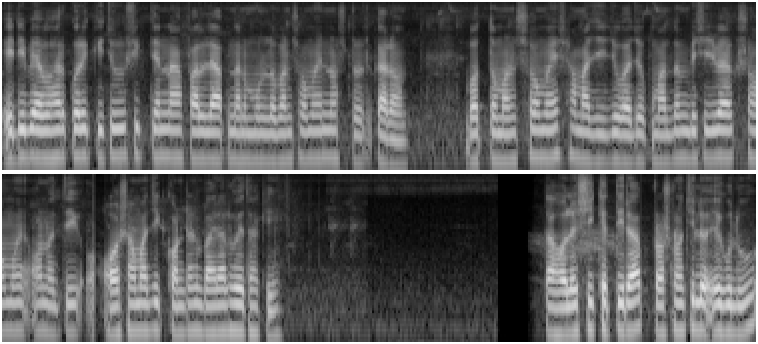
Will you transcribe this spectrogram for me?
এটি ব্যবহার করে কিছু শিখতে না পারলে আপনার মূল্যবান সময় নষ্টের কারণ। বর্তমান সময়ে সামাজিক যোগাযোগ মাধ্যম বেশিরভাগ সময় অনৈতিক অসামাজিক কন্টেন্ট ভাইরাল হয়ে থাকে। তাহলে শিক্ষার্থীরা প্রশ্ন ছিল এগুলো,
